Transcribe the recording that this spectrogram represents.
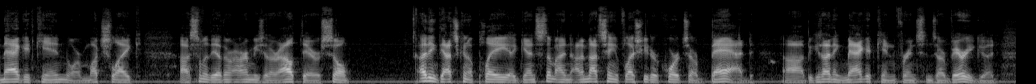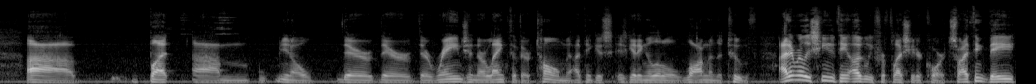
Maggotkin or much like uh, some of the other armies that are out there. So I think that's going to play against them. I, I'm not saying flesh eater courts are bad uh, because I think Maggotkin, for instance, are very good. Uh, but um, you know their their their range and their length of their tome, I think, is, is getting a little long in the tooth. I didn't really see anything ugly for Flesh Eater Court, so I think they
